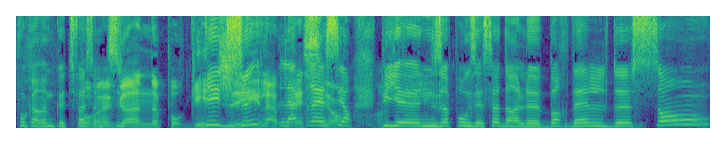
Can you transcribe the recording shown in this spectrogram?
Faut quand même que tu fasses pour un, un petit gun, pour gager, gager la pression. Puis euh, OK. nous a posé ça dans le bordel de son.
